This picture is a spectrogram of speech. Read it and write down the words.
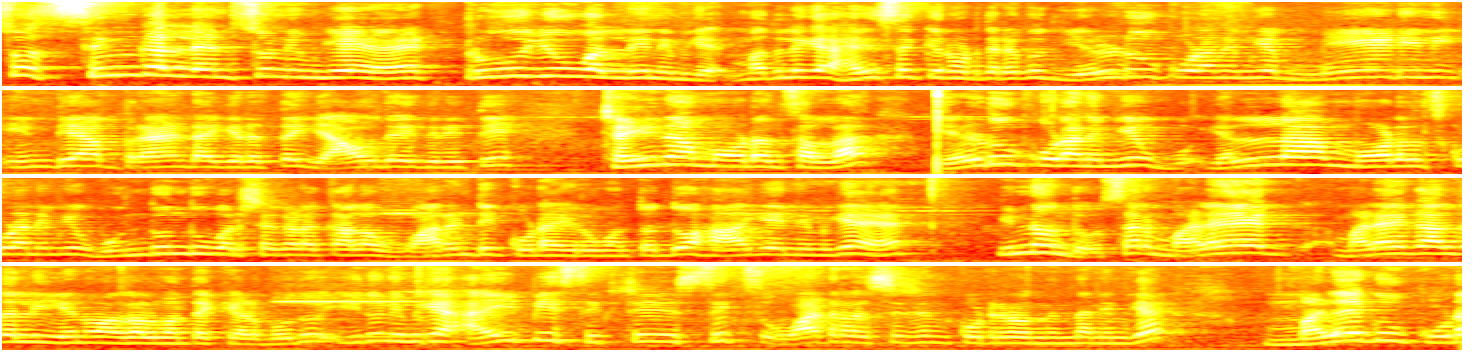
ಸೊ ಸಿಂಗಲ್ ಲೆನ್ಸು ನಿಮಗೆ ಟ್ರೂ ಯು ಅಲ್ಲಿ ನಿಮಗೆ ಮೊದಲಿಗೆ ಹೈಸಕ್ಕೆ ನೋಡ್ತಾ ಇರ್ಬೋದು. ಎರಡೂ ಕೂಡ ನಿಮಗೆ ಮೇಡ್ ಇನ್ ಇಂಡಿಯಾ ಬ್ರ್ಯಾಂಡ್ ಆಗಿರುತ್ತೆ. ಯಾವುದೇ ರೀತಿ ಚೈನಾ ಮಾಡೆಲ್ಸ್ ಅಲ್ಲ. ಎರಡೂ ಕೂಡ ನಿಮಗೆ ಎಲ್ಲ ಮಾಡೆಲ್ಸ್ ಕೂಡ ನಿಮಗೆ ಒಂದೊಂದು ವರ್ಷಗಳ ಕಾಲ ವಾರಂಟಿ ಕೂಡ ಇರುವಂಥದ್ದು ಹಾಗೆ ನಿಮಗೆ ಇನ್ನೊಂದು, ಸರ್, ಮಳೆ, ಮಳೆಗಾಲದಲ್ಲಿ ಏನು ಆಗಲ್ವ ಅಂತ ಕೇಳ್ಬೋದು. ಇದು ನಿಮಗೆ I P sixty six water resistant ಕೊಟ್ಟಿರೋದ್ರಿಂದ ನಿಮಗೆ ಮಳೆಗೂ ಕೂಡ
